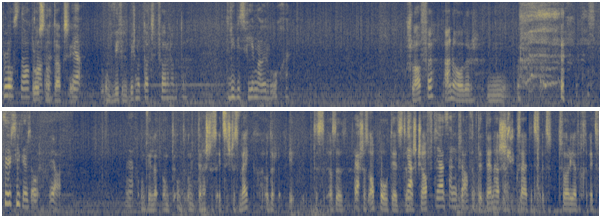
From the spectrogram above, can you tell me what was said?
plus noch plus noch Taxi. Ja, Und wie viel bist du noch Taxi gefahren? nebendran? drei bis viermal in der Woche. Schlafen auch noch, oder? Zwischen schon, ja. Und, wie, und, und, und dann hast du das, jetzt ist das weg? Oder das, also Ja. hast du das abgebaut jetzt, das Ja. hast du geschafft? Ja, das habe ich geschafft. Und dann hast du gesagt, jetzt, jetzt, ich einfach, jetzt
